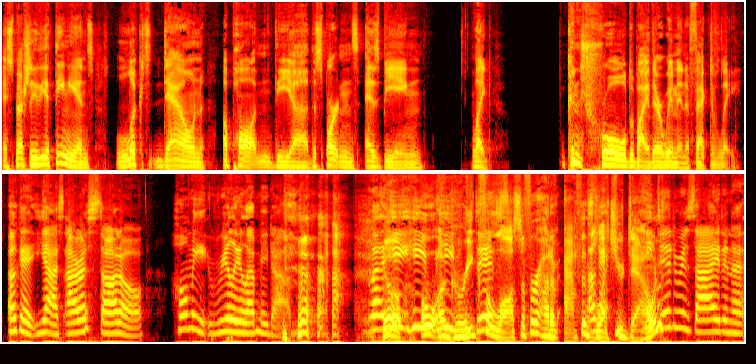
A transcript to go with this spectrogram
especially the Athenians, looked down upon the uh, the Spartans as being like controlled by their women effectively. Okay, yes, Aristotle, homie, really let me down. Like, no. he, he, oh, a he Greek did, philosopher out of Athens okay, let you down? He did reside in a,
